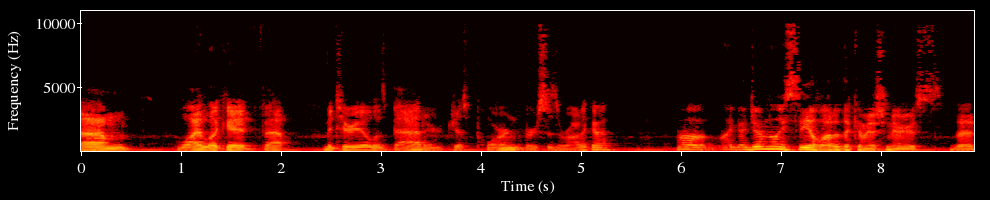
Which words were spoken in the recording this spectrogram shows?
Um, why look at fat material as bad or just porn versus erotica? Well, like I generally see a lot of the commissioners that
